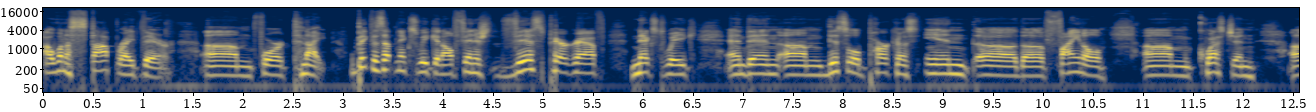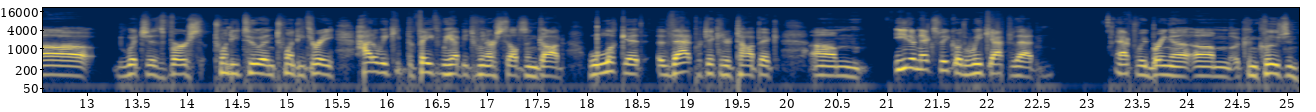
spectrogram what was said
I want to stop right there um, for tonight. We'll pick this up next week, and I'll finish this paragraph next week, and then um, this will park us in uh, the final um, question. Uh, which is verse 22 and 23. How do we keep the faith we have between ourselves and God? We'll look at that particular topic um, either next week or the week after that after we bring a, um, a conclusion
